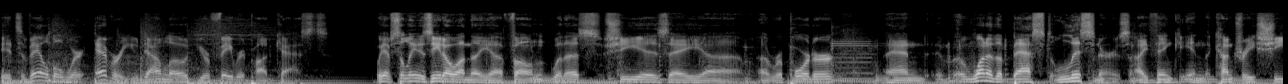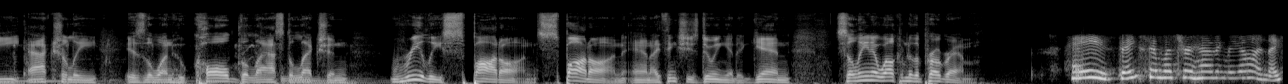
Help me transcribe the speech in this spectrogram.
It's available wherever you download your favorite podcasts. We have Salena Zito on the uh, phone with us. She is a, uh, a reporter and one of the best listeners, I think, in the country. She actually is the one who called the last election really spot on, spot on, and I think she's doing it again. Salena, welcome to the program. Hey, thanks so much for having me on. Nice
